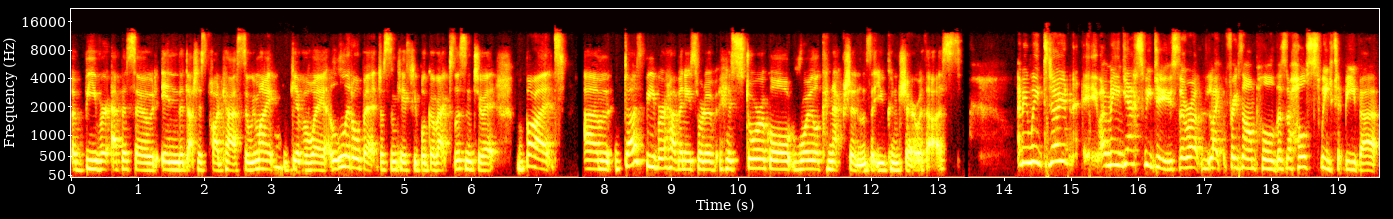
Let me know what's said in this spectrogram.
a Belvoir episode in the Duchess podcast, so we might give away a little bit just in case people go back to listen to it. But um, does Belvoir have any sort of historical royal connections that you can share with us? I mean, we don't. I mean, yes, we do. So there are, like, for example, there's a whole suite at Belvoir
